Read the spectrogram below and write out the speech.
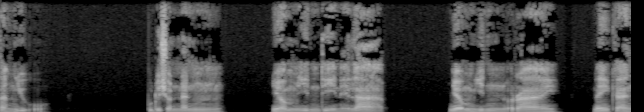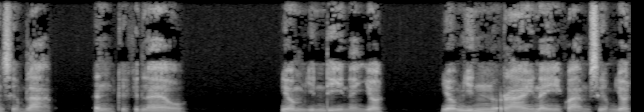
ตั้งอยู่ บุตุชนนั้น ย่อมยินดีในลาบ ย่อมยินร้ายในการเสื่อมลาบอันเกิดขึ้นแล้ว ย่อมยินดีในยศ ย่อมยินร้ายในความเสื่อมยศ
